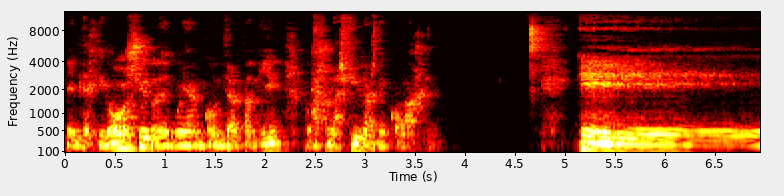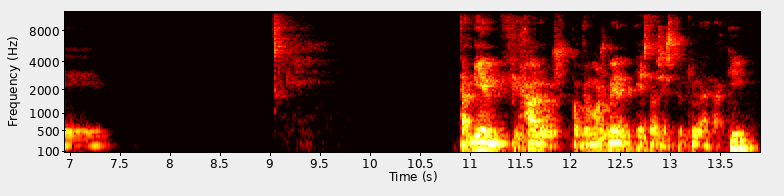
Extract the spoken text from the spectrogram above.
tejido óseo, donde voy a encontrar también lo que son las fibras de colágeno. Eh, también, fijaros, podemos ver estas estructuras de aquí,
